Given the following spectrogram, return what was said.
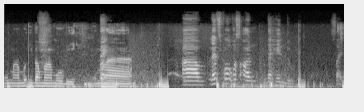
yung mga mo- ibang mga movie, yung mga Um, let's focus on the Hindu side.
